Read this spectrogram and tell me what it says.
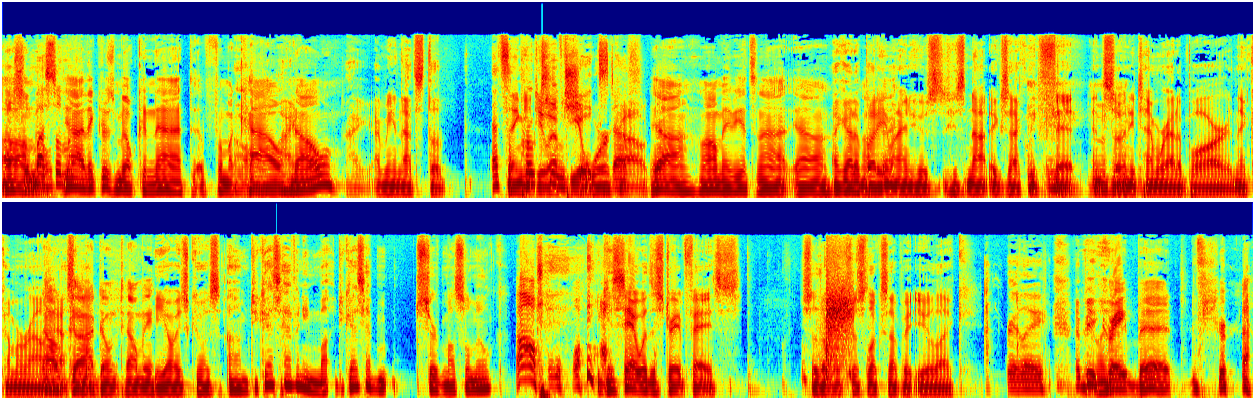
Muscle milk? Yeah, I think there's milk in that uh, from a cow. I- no? I, I mean, that's the That's the thing you do protein after you shake work stuff. Yeah. Well, maybe it's not. Yeah. I got a buddy of mine who's who's not exactly fit, and so anytime we're at a bar and they come around, Oh, ask him- God, don't tell me. he always goes, um, "Do you guys have any? Mu- do you guys have serve muscle milk?" Oh, You can say it with a straight face, so the waitress looks up at you like, Really? it'd be a great bit if you're out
